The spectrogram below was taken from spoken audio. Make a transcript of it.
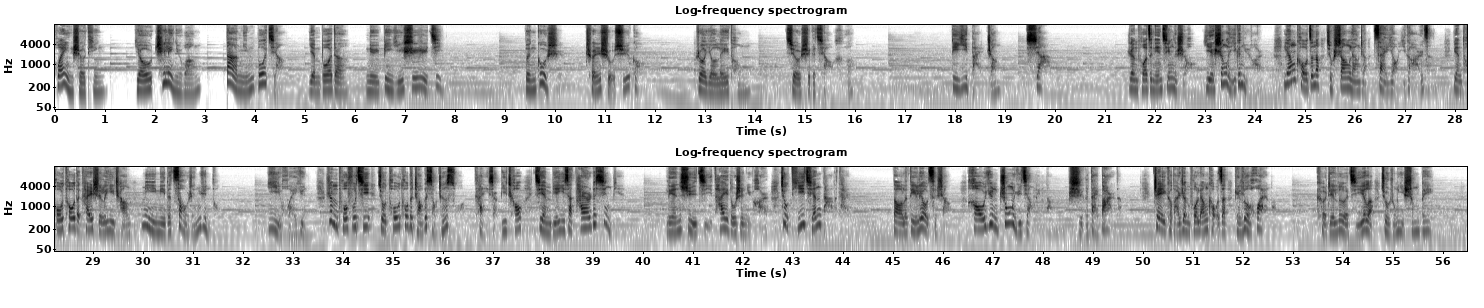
欢迎收听由 Chili 女王大民播讲、演播的《女病遗失日记》。本故事纯属虚构，若有雷同，就是个巧合。第一百章下。任婆子年轻的时候也生了一个女儿，两口子呢就商量着再要一个儿子。便偷偷的开始了一场秘密的造人运动。一怀孕，任婆夫妻就偷偷的找个小诊所看一下 B 超，鉴别一下胎儿的性别。连续几胎都是女孩，就提前打了胎。到了第六次上，好运终于降临了，是个带把的。这可把任婆两口子给乐坏了。可这乐极了，就容易生悲。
